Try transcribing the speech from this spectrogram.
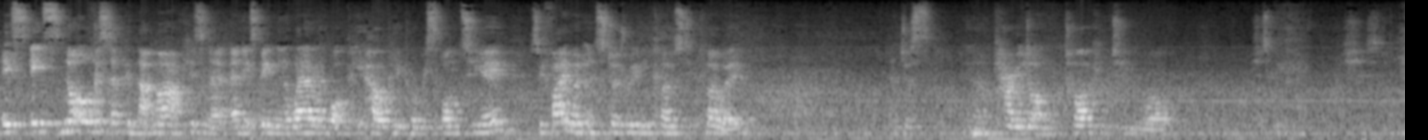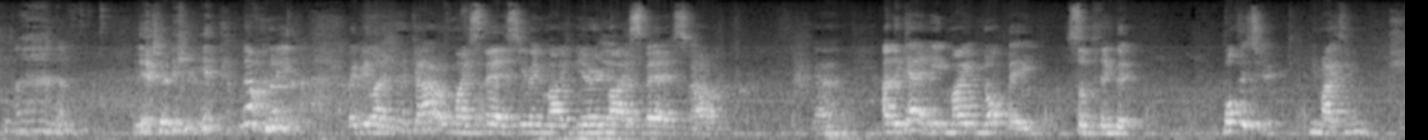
It's, it's not overstepping that mark, isn't it? And it's being aware of what how people respond to you. So if I went and stood really close to Chloe and just you know, carried on talking to you all. Just be yeah, no, no, maybe like get out of my space. You're in my, you're in my space now. Yeah, and again, it might not be something that bothers you. You might think she's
